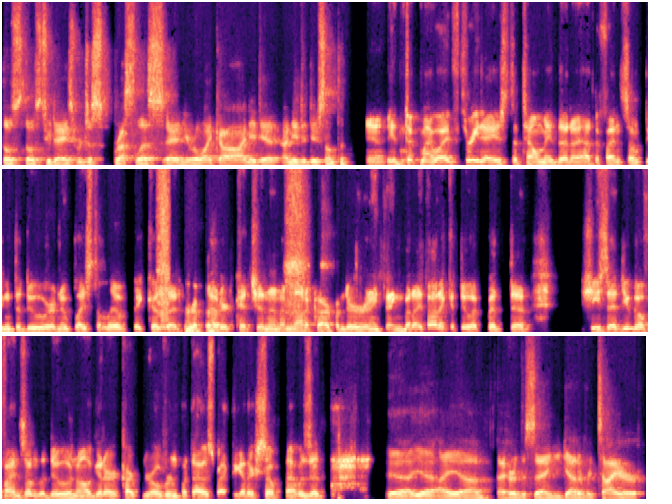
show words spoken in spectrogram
Those those two days were just restless, and you were like, "Oh, I need to, I need to do something." Yeah, it took my wife three days to tell me that I had to find something to do or a new place to live because I'd ripped out her kitchen, and I'm not a carpenter or anything, but I thought I could do it. But uh, she said, "You go find something to do, and I'll get our carpenter over and put the house back together." So that was it. Yeah, yeah. I uh, I heard the saying, "You got to retire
